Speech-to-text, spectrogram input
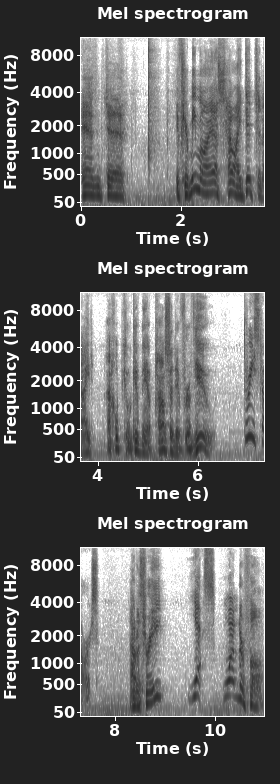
and uh, if your Meemaw asks how I did tonight, I hope you'll give me a positive review. Three stars. Out of three? Yes. Wonderful.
